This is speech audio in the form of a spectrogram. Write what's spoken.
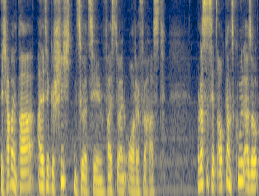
Ich habe ein paar alte Geschichten zu erzählen, falls du ein Ohr dafür hast. Und das ist jetzt auch ganz cool. Also,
